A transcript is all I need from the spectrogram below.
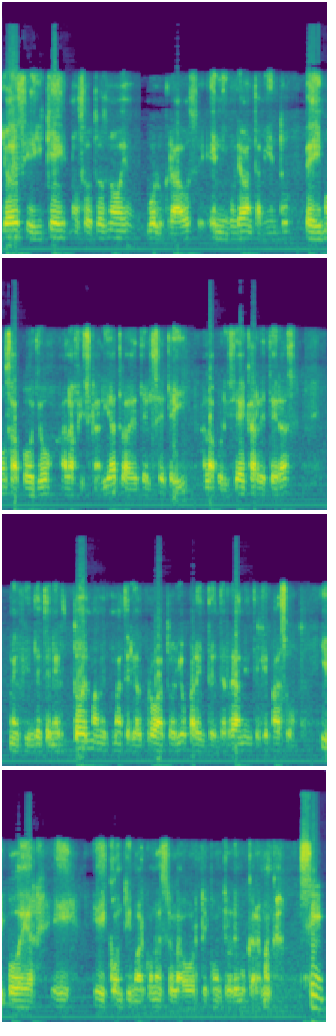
Yo decidí que nosotros no involucrados en ningún levantamiento, pedimos apoyo a la Fiscalía a través del CTI, a la Policía de Carreteras, con el fin de tener todo el material probatorio para entender realmente qué pasó y poder eh, eh, continuar con nuestra labor de control en Bucaramanga. Sí,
